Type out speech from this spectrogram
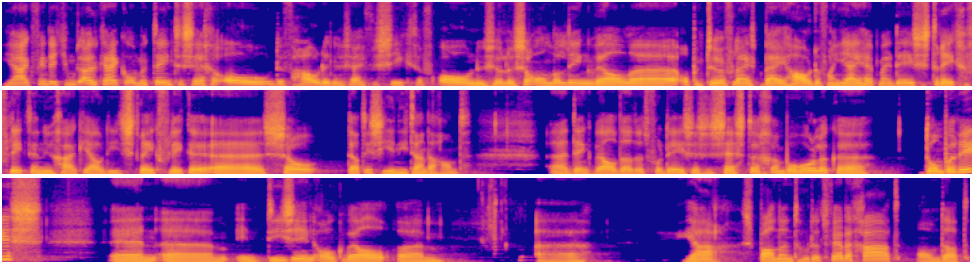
Ja, ik vind dat je moet uitkijken om meteen te zeggen: oh, de verhoudingen zijn verziekt. Of oh, nu zullen ze onderling wel uh, op een turflijst bijhouden van jij hebt mij deze streek geflikt en nu ga ik jou die streek flikken. Uh, zo, dat is hier niet aan de hand. Ik uh, denk wel dat het voor D66 een behoorlijke domper is. En um, in die zin ook wel um, ja, spannend hoe dat verder gaat, omdat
